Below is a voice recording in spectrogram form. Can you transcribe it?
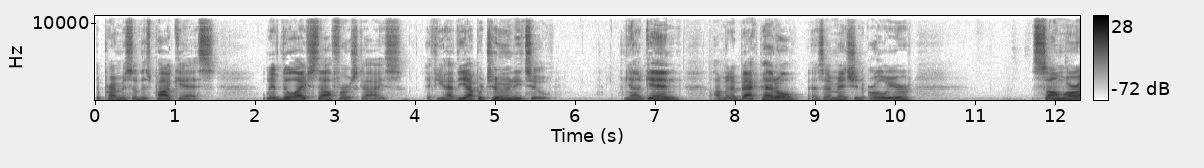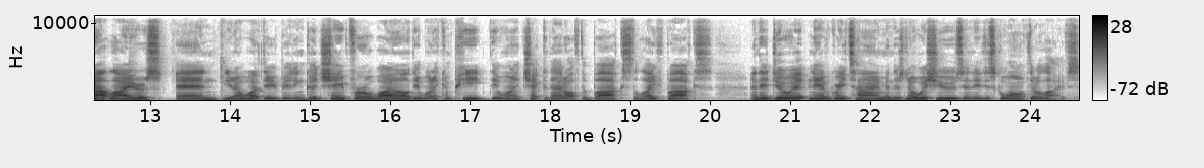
the premise of this podcast. Live the lifestyle first, guys. If you have the opportunity to. Now, again, I'm going to backpedal. As I mentioned earlier, some are outliers, and you know what? They've been in good shape for a while. They want to compete, they want to check that off the box, the life box, and they do it, and they have a great time, and there's no issues, and they just go on with their lives.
